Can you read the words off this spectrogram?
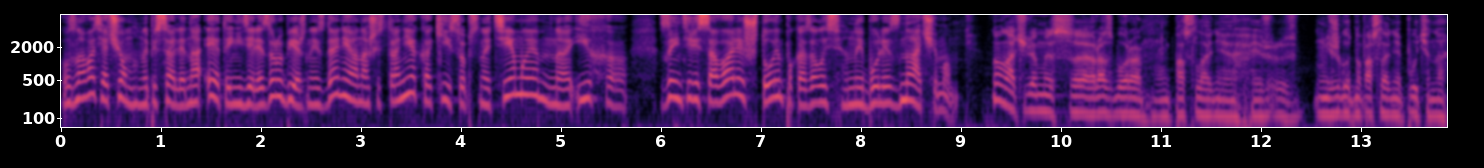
узнавать, о чем написали на этой неделе зарубежные издания о нашей стране, какие, собственно, темы их э, заинтересовали, что им показалось наиболее значимым. Ну, начали мы с э, разбора послания, ежегодного послания Путина,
